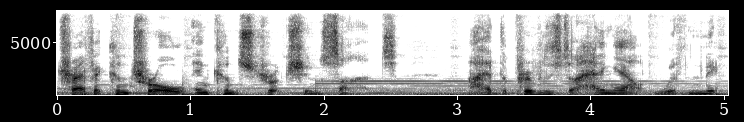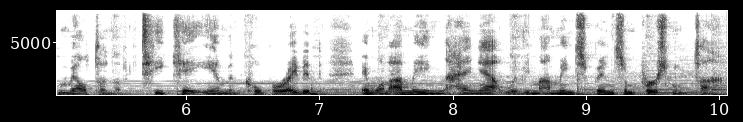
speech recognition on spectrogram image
traffic control, and construction signs. I had the privilege to hang out with Nick Melton of TKM Incorporated. And when I mean hang out with him, I mean spend some personal time.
